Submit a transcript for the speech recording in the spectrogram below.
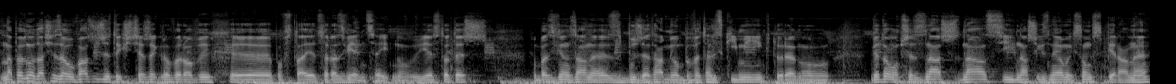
Na pewno da się zauważyć, że tych ścieżek rowerowych e, powstaje coraz więcej. No, jest to też chyba związane z budżetami obywatelskimi, które no, wiadomo przez nas, nas i naszych znajomych są wspierane.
